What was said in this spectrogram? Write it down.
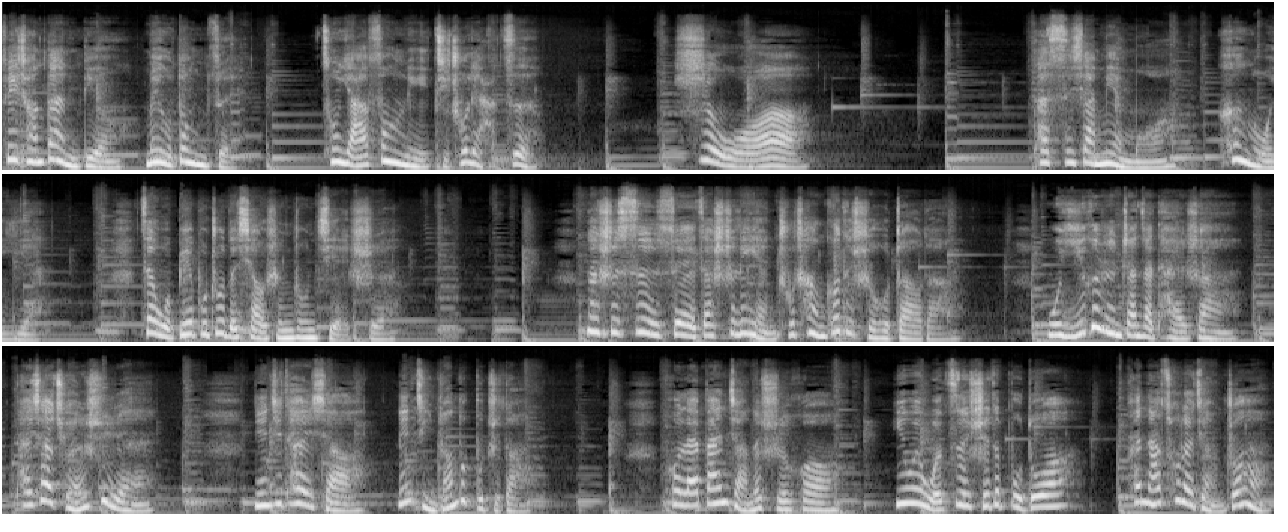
非常淡定，没有动嘴，从牙缝里挤出俩字：“是我。”他撕下面膜，恨了我一眼，在我憋不住的笑声中解释：“那是四岁在市里演出唱歌的时候照的，我一个人站在台上，台下全是人，年纪太小，连紧张都不知道。后来颁奖的时候，因为我自识的不多。”还拿错了奖状。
